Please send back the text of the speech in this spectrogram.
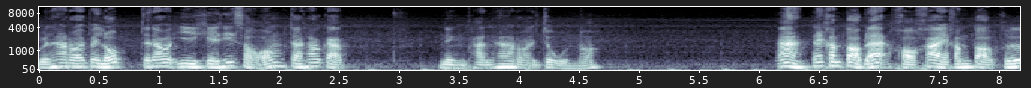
4,500 ไปลบ จะได้ว่า ek ที่ 2 จะเท่ากับ 1,500 จูลเนาะอะ ได้คำตอบแล้ว ขอไข่คำตอบคือ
